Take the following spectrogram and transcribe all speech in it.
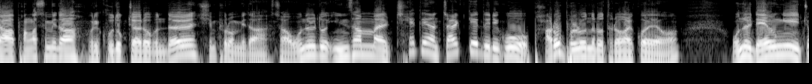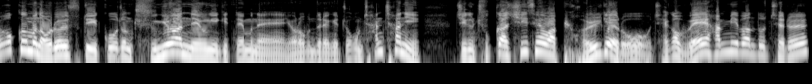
자 반갑습니다. 우리 구독자 여러분들 심프로입니다. 자 오늘도 인사말 최대한 짧게 드리고 바로 본론으로 들어갈 거예요 오늘 내용이 조금은 어려울 수도 있고 좀 중요한 내용이기 때문에 여러분들에게 조금 찬찬히 지금 주가 시세와 별개로 제가 왜 한미반도체를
